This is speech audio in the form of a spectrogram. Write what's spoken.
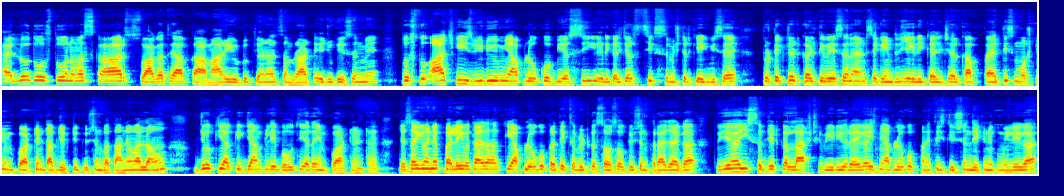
हेलो दोस्तों, नमस्कार। स्वागत है आपका हमारे यूट्यूब चैनल सम्राट एजुकेशन में। दोस्तों, आज की इस वीडियो में आप लोगों को बीएससी एग्रीकल्चर सिक्स सेमेस्टर के एक विषय protected cultivation and secondary agriculture का पैंतीस मोस्ट इंपॉर्टेंट ऑब्जेक्टिव क्वेश्चन बताने वाला हूँ, जो कि आपके एग्ज़ाम के लिए बहुत ही ज़्यादा इंपॉर्टेंट है। जैसा कि मैंने पहले ही बताया था कि आप लोगों को प्रत्येक सब्जेक्ट का सौ सौ क्वेश्चन कराया जाएगा तो यह इस सब्जेक्ट का लास्ट वीडियो रहेगा। इसमें आप लोगों को पैंतीस क्वेश्चन देखने को मिलेगा।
